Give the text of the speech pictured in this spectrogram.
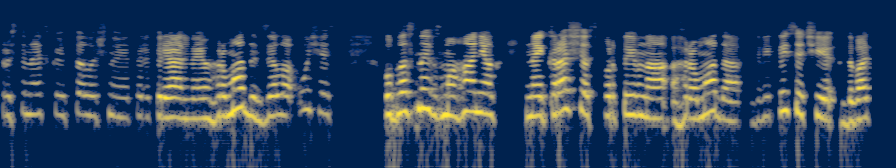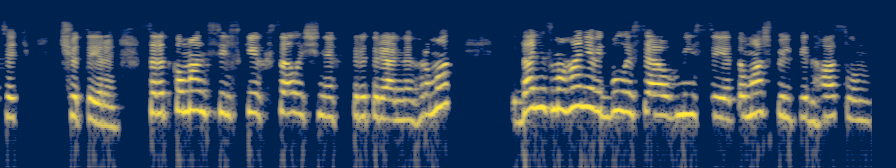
Тростянецької селищної територіальної громади взяла участь в обласних змаганнях Найкраща спортивна громада 2024 серед команд сільських селищних територіальних громад. Дані змагання відбулися в місті Томашпіль під гаслом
